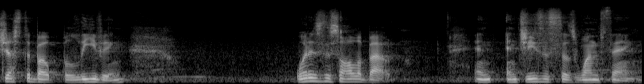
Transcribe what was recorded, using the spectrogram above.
just about believing. What is this all about? And, and Jesus says one thing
